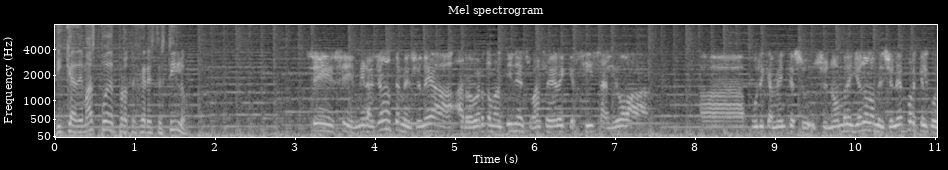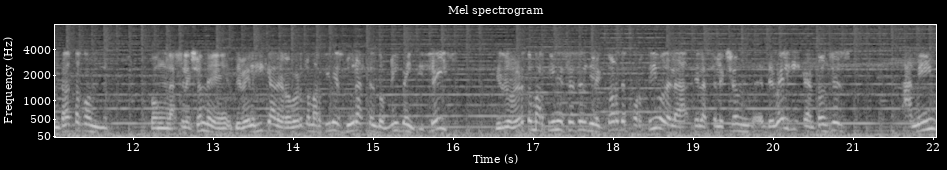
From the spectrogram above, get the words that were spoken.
y que además puede proteger este estilo. Sí, sí, mira, yo no te mencioné a, Roberto Martínez, más allá de que sí salió a públicamente su, nombre. Yo no lo mencioné porque el contrato con, la selección de, Bélgica de Roberto Martínez dura hasta el 2026 y Roberto Martínez es el director deportivo de la, de la selección de Bélgica. Entonces, a mí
